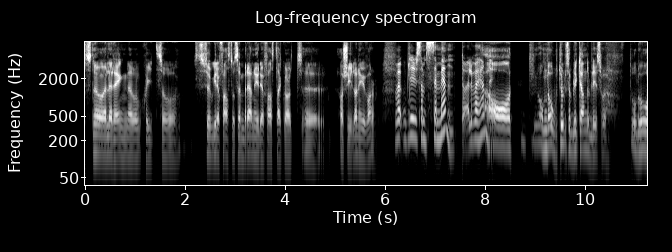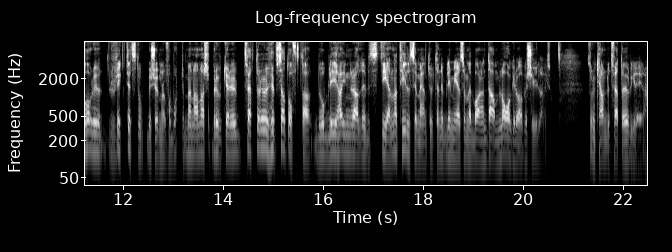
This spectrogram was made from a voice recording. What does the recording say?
snö eller regn och skit så suger det fast och sen bränner det fast tack vare att eh, ja, kylan är ju varm. Blir det som cement då, eller vad händer? Ja, om du har otur så kan det bli så. Och då har du riktigt stort bekymmer att få bort det. Men annars brukar du, tvättar du hyfsat ofta, då blir, hinner du aldrig stelna till cement utan det blir mer som bara en dammlager över kyla. Liksom. Så då kan du tvätta ur grejerna.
